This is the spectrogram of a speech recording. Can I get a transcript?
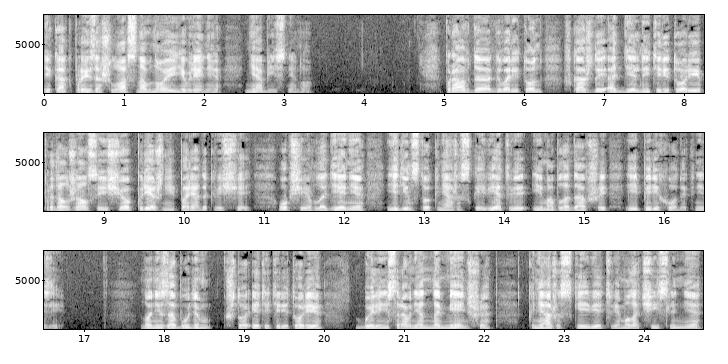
и как произошло основное явление, не объяснено. Правда, говорит он, в каждой отдельной территории продолжался еще прежний порядок вещей, общее владение, единство княжеской ветви, им обладавшей, и переходы князей. Но не забудем, что эти территории были несравненно меньше, княжеские ветви малочисленнее,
